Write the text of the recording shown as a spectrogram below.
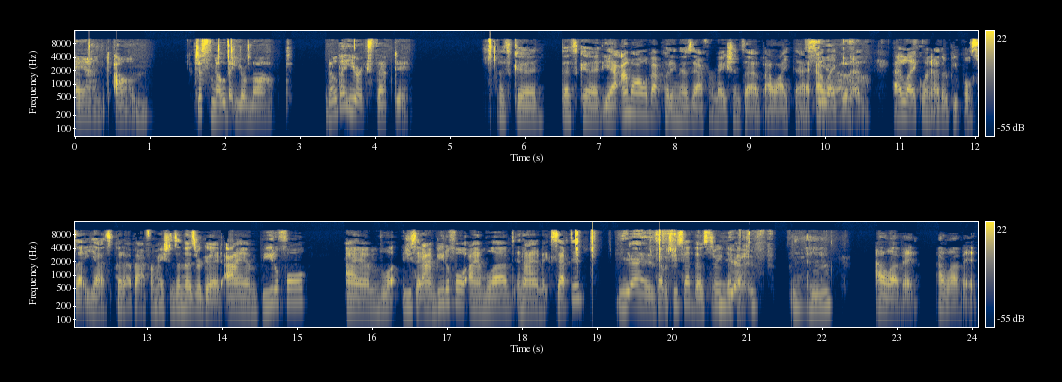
And, um, just know that you're loved. Know that you're accepted. That's good. That's good. Yeah, I'm all about putting those affirmations up. I like that. I like when Yeah. oth- I like when other people say yes, put up affirmations, and those are good. I am beautiful. I am. Lo- you said I am beautiful. I am loved, and I am accepted. Yes. Is that what you said? Those three. Okay. Yes. hmm I love it. I love it.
